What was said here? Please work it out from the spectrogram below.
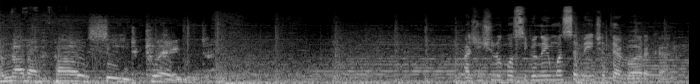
Another foul seed claimed. A gente não conseguiu nenhuma semente até agora, cara.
